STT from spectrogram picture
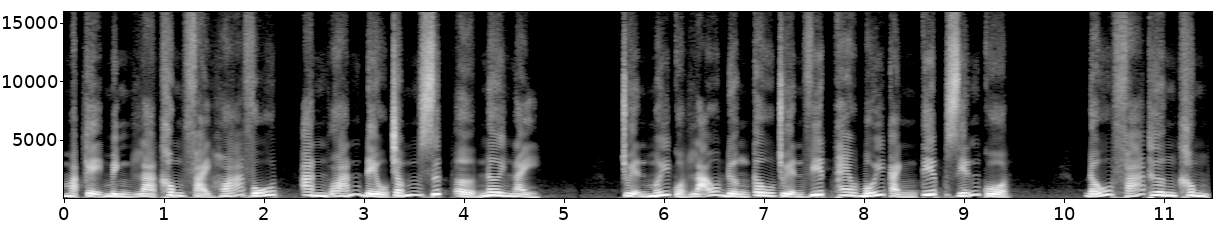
Mặc kệ mình là không phải hóa vũ, an oán đều chấm dứt ở nơi này. Chuyện mới của lão đường câu chuyện viết theo bối cảnh tiếp diễn của đấu phá thương không.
